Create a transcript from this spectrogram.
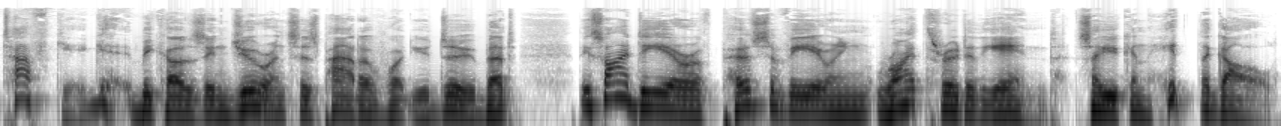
tough gig because endurance is part of what you do, but this idea of persevering right through to the end so you can hit the goal,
